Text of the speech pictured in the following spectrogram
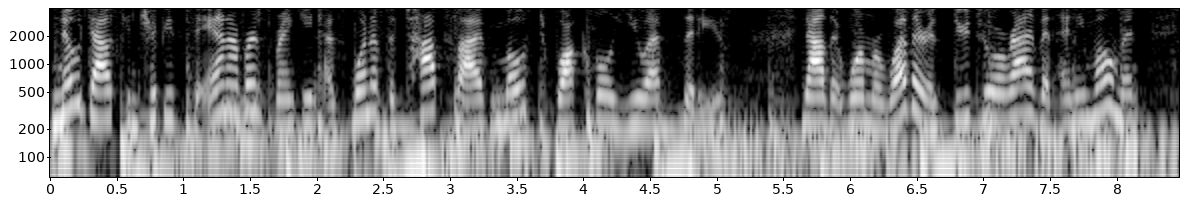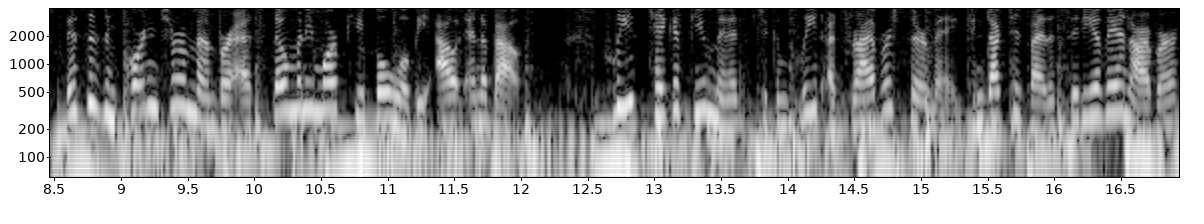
no doubt contributes to Ann Arbor's ranking as one of the top five most walkable U.S. cities. Now that warmer weather is due to arrive at any moment, this is important to remember as so many more people will be out and about. Please take a few minutes to complete a driver survey conducted by the City of Ann Arbor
